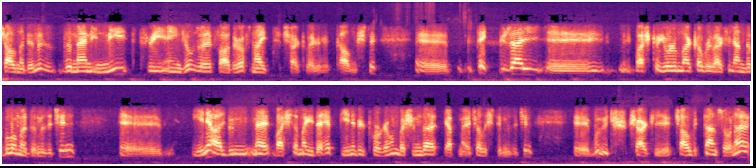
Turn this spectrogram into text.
Çalmadığımız The Man in Me, Three Angels ve Father of Night şarkıları kalmıştı. E, pek güzel e, başka yorumlar, coverlar filan da bulamadığımız için e, yeni albüme başlamayı da hep yeni bir programın başında yapmaya çalıştığımız için e, bu üç şarkıyı çaldıktan sonra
